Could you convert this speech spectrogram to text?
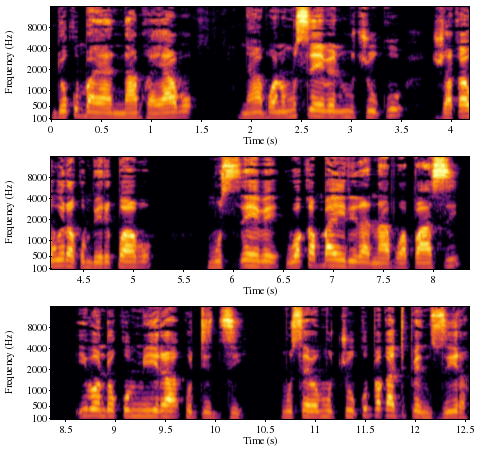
ndokubaya nhapwa yavo. Nhapwa nomuseve mutsvuku zvakawira kumberi kwavo museve wakabayirira nhapwa pasi ivo ndokumira kuti dzi museve mutsvuku pakati penzira.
